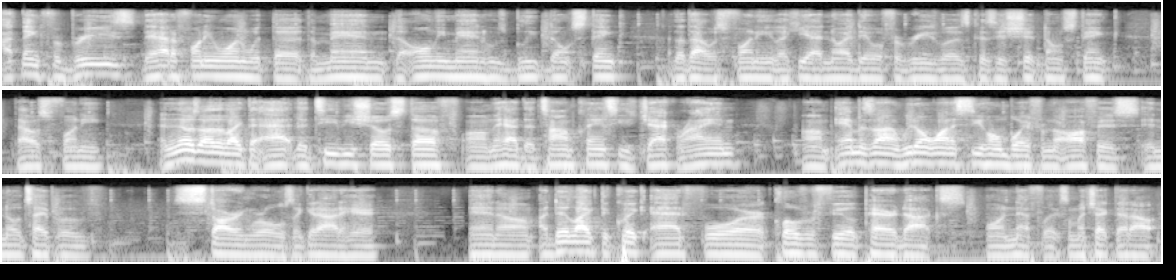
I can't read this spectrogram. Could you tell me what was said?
I think Febreze, they had a funny one with the the man, the only man whose bleep don't stink. I thought that was funny. Like he had no idea what Febreze was because his shit don't stink. That was funny. And then there was other like the at the TV show stuff. Um, they had the Tom Clancy's Jack Ryan. Um, Amazon, we don't want to see Homeboy from The Office in no type of starring roles. Like get out of here. And um, I did like the quick ad for Cloverfield Paradox on Netflix. I'm gonna check that out.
